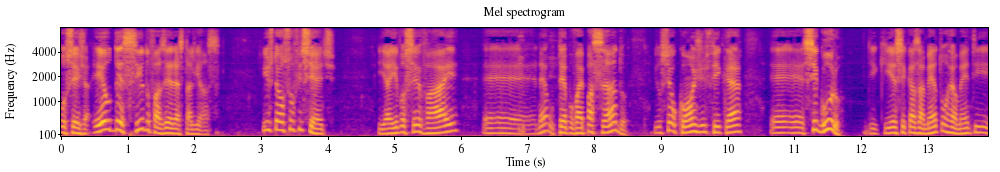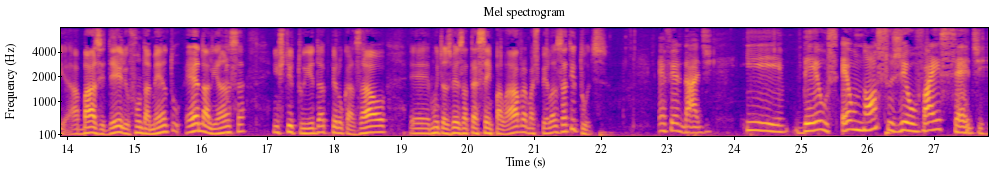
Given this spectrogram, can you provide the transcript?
Ou seja, eu decido fazer esta aliança. Isto é o suficiente. E aí você vai, é, né, o tempo vai passando e o seu cônjuge fica é, seguro de que esse casamento realmente, a base dele, o fundamento, é na aliança instituída pelo casal, é, muitas vezes até sem palavra, mas pelas atitudes. É verdade. E Deus é o nosso Jeová Excede,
